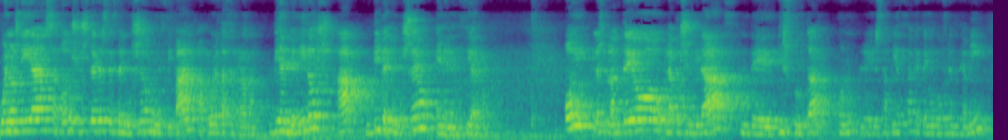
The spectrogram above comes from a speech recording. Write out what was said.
Buenos días a todos ustedes desde el Museo Municipal a Puerta Cerrada. Bienvenidos a Vive tu Museo en el Encierro. Hoy les planteo la posibilidad de disfrutar con esta pieza que tengo frente a mí.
